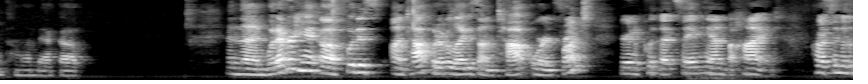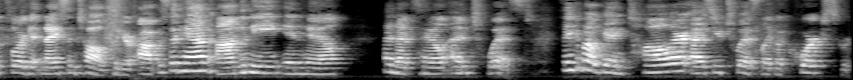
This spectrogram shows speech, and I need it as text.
And come on back up. And then whatever hand, uh, foot is on top, whatever leg is on top or in front, you're going to put that same hand behind. Press into the floor, get nice and tall. Put your opposite hand on the knee, inhale and exhale and twist. Think about getting taller as you twist like a corkscrew.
